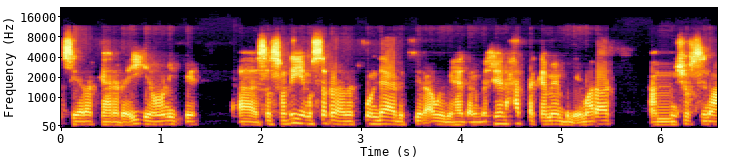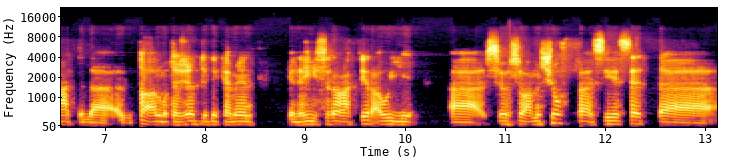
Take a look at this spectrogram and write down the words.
سيارات كهربائية هونيك. آه السعودية مصرة تكون لاعب كثير قوي بهذا المجال حتى كمان بالإمارات. عم نشوف صناعة الطاقة المتجددة كمان اللي هي صناعة كثير قوية آه عم نشوف سياسات آه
